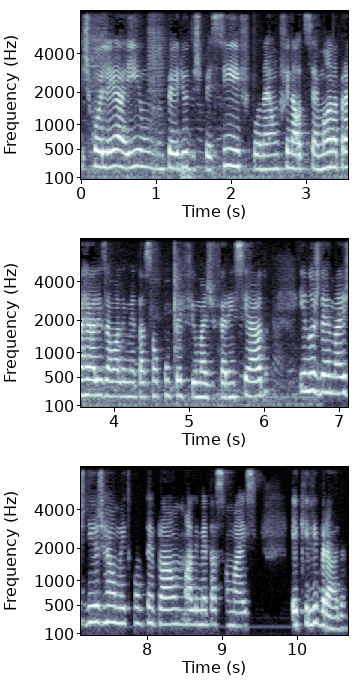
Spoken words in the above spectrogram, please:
Escolher aí um, um período específico, né, um final de semana, para realizar uma alimentação com um perfil mais diferenciado e nos demais dias realmente contemplar uma alimentação mais equilibrada.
